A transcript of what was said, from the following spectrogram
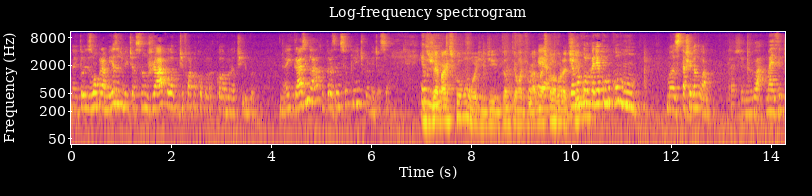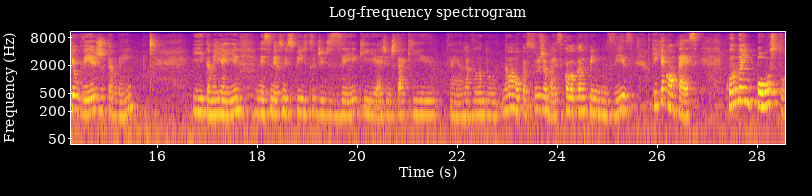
né? Então eles vão para a mesa de mediação já de forma colab- colaborativa. Né? E trazem lá, estão trazendo seu cliente para a mediação. Eu Isso já é mais comum hoje em dia, então ter um advogado mais É, colaborativo. Eu não colocaria como comum, mas está chegando lá. Tá chegando lá. Mas o que eu vejo também, e também aí, nesse mesmo espírito de dizer que a gente está aqui é, lavando, não a roupa suja, mas colocando pingos o que que acontece? Quando é imposto,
